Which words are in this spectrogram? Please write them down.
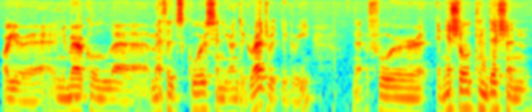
or your uh, numerical uh, methods course in your undergraduate degree, for initial condition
